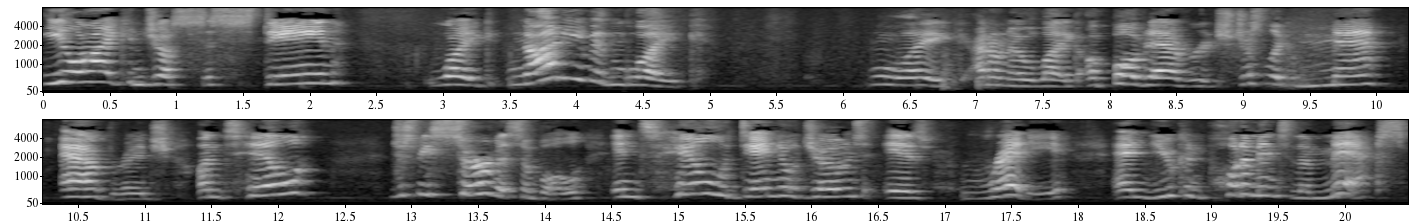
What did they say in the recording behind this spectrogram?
Eli can just sustain like not even like like I don't know like above average, just like meh average until just be serviceable until Daniel Jones is ready and you can put him into the mix,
